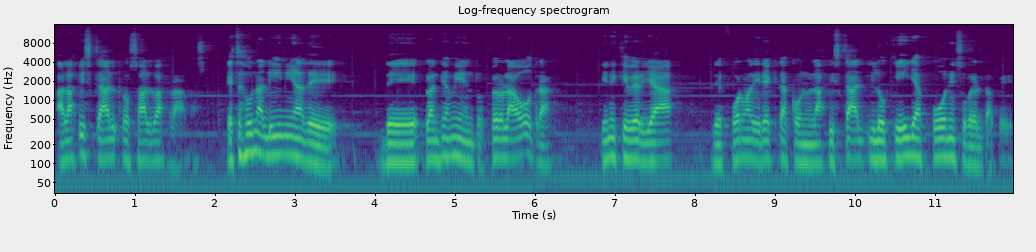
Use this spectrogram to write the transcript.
a la fiscal Rosalba Ramos. Esta es una línea de, de planteamiento, pero la otra tiene que ver ya de forma directa con la fiscal y lo que ella pone sobre el tapete.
